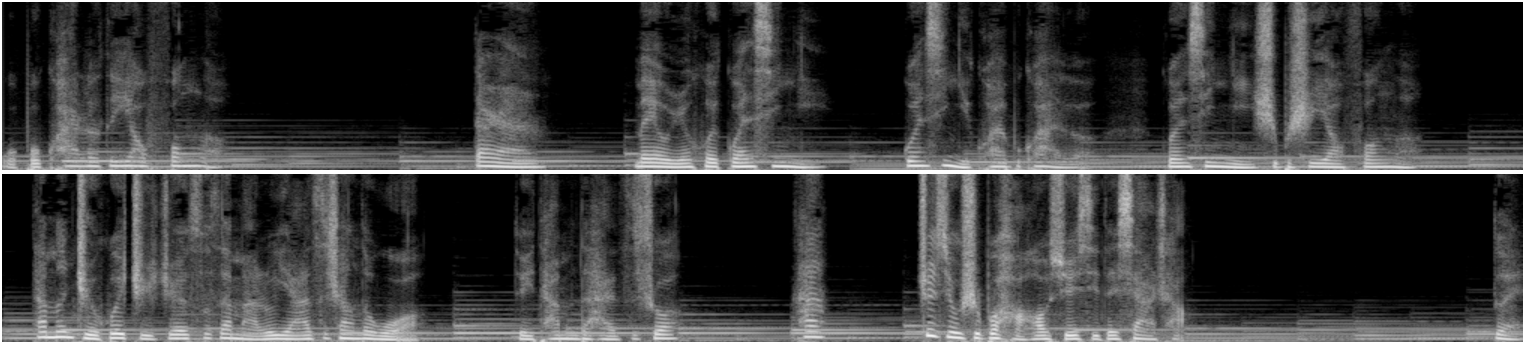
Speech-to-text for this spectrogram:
我不快乐的要疯了。当然，没有人会关心你，关心你快不快乐，关心你是不是要疯了。他们只会指着坐在马路牙子上的我，对他们的孩子说：“看，这就是不好好学习的下场。”对，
